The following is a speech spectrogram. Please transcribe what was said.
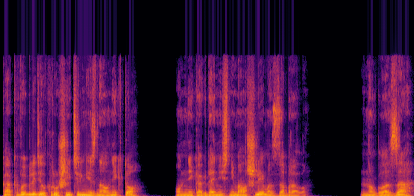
как выглядел крушитель, не знал никто. Он никогда не снимал шлема с забралом. Но глаза...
